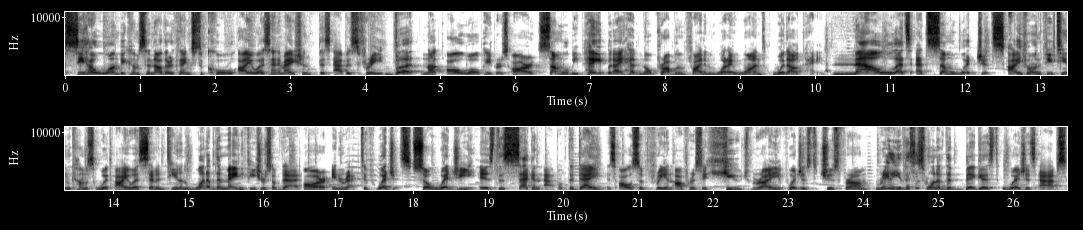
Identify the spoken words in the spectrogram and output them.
See how one becomes another thanks to cool iOS animation? This app is free, but not all wallpapers are. Some will be paid, but I had no problem finding what I want without paying. Now let's add some widgets. iPhone 15 comes with iOS 17 and one of the main features of that are interactive widgets. So Widgy is the second app of the day. It's also free and offers a huge variety of widgets to choose from. Really, this is one of of the biggest widgets apps,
